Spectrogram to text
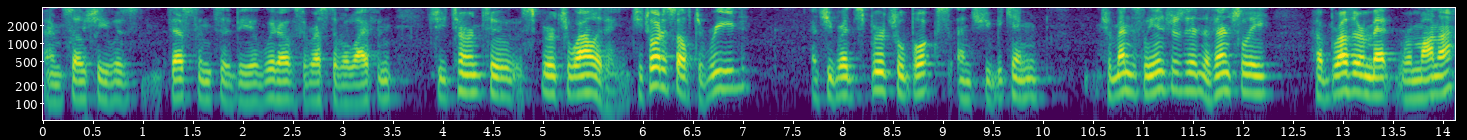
And so she was destined to be a widow for the rest of her life. And she turned to spirituality. She taught herself to read, and she read spiritual books, and she became tremendously interested. And eventually, her brother met Ramana,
